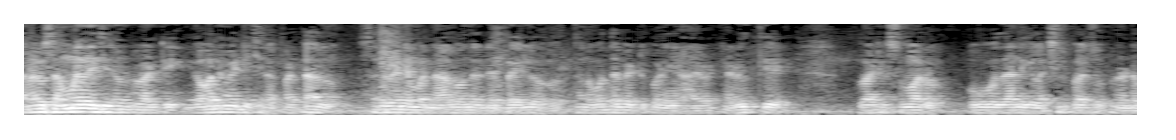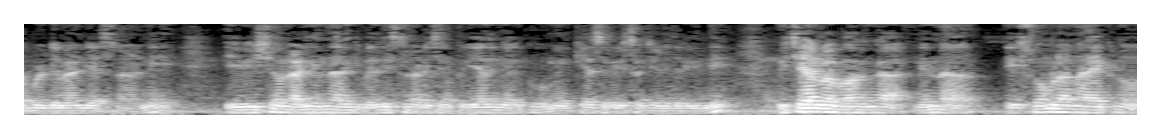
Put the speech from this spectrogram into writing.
తనకు సంబంధించినటువంటి గవర్నమెంట్ ఇచ్చిన పట్టాలను సర్వే నెంబర్ నాలుగు వందల డెబ్బైలో తన వద్ద పెట్టుకుని ఆయన అడిగితే వాటికి సుమారు ఒక్కో దానికి లక్ష రూపాయల చొప్పున డబ్బులు డిమాండ్ చేస్తున్నారని ఈ విషయంలో అడిగిన దానికి బెదిరిస్తున్నాడు ఇచ్చిన ఫిర్యాదు మేరకు మేము కేసు రిజిస్టర్ చేయడం జరిగింది. విచారణలో భాగంగా నిన్న ఈ సోముల నాయక్ను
